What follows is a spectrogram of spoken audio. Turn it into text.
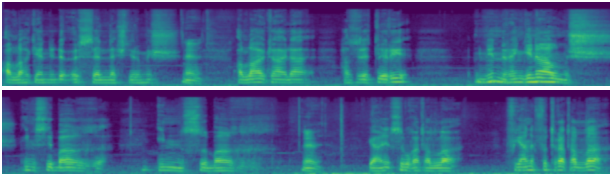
Allah'ı kendinde özselleştirmiş. Evet. Allahü Teala Hazretleri'nin rengini almış. İnsibag, insibag. Evet. Yani sıbgat Allah. Yani fıtrat Allah.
